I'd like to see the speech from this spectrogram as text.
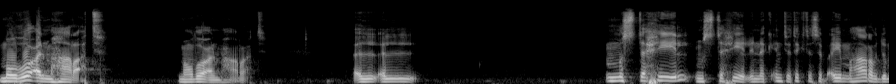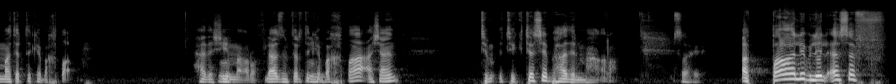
موضوع المهارات موضوع المهارات ال ال مستحيل مستحيل إنك أنت تكتسب أي مهارة بدون ما ترتكب أخطاء هذا شيء. معروف لازم ترتكب مم. أخطاء عشان تكتسب هذه المهارة صحيح الطالب للأسف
